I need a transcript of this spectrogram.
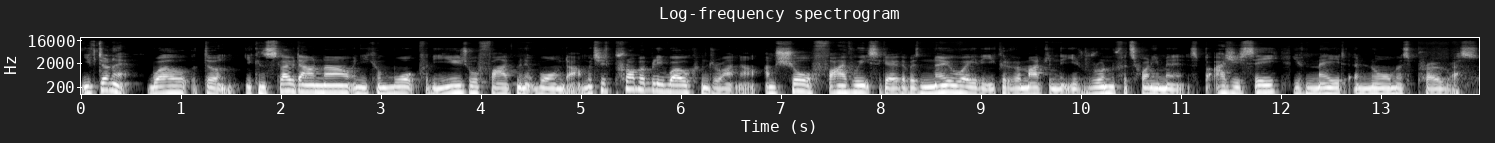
You've done it. Well done. You can slow down now and you can walk for the usual five minute warm down, which is probably welcomed right now. I'm sure five weeks ago there was no way that you could have imagined that you'd run for 20 minutes, but as you see, you've made enormous progress.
